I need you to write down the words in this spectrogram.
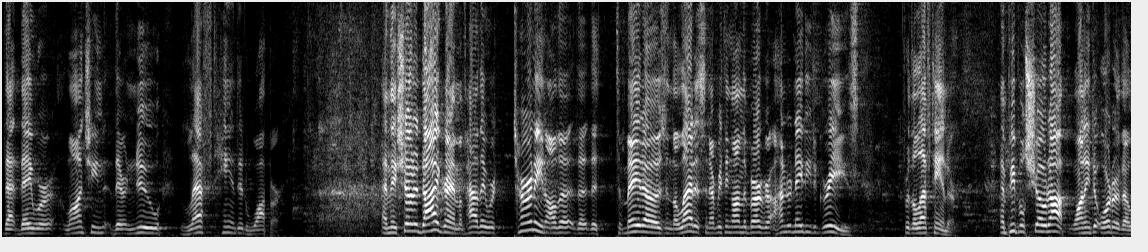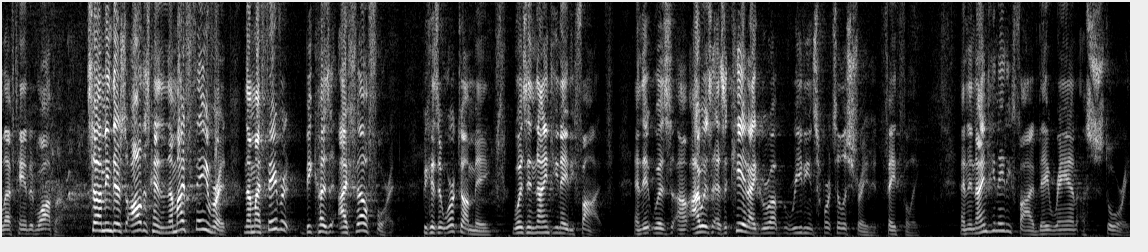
that they were launching their new left handed Whopper. and they showed a diagram of how they were turning all the, the, the, tomatoes and the lettuce and everything on the burger 180 degrees for the left hander. And people showed up wanting to order the left handed Whopper. So, I mean, there's all this kind of. Now, my favorite, now, my favorite because I fell for it, because it worked on me, was in 1985. And it was, uh, I was, as a kid, I grew up reading Sports Illustrated faithfully. And in 1985, they ran a story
